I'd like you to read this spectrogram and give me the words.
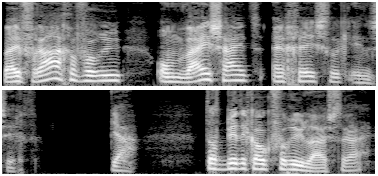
Wij vragen voor u om wijsheid en geestelijk inzicht. Ja, dat bid ik ook voor u, luisteraar.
